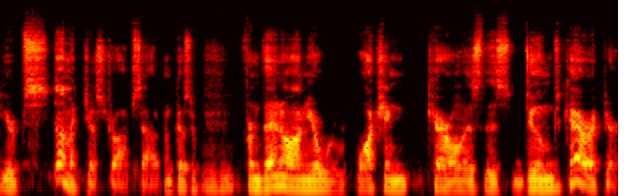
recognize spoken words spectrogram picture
your stomach just drops out because Mhm. from then on you're watching Carol as this doomed character.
